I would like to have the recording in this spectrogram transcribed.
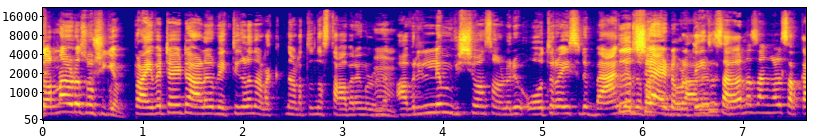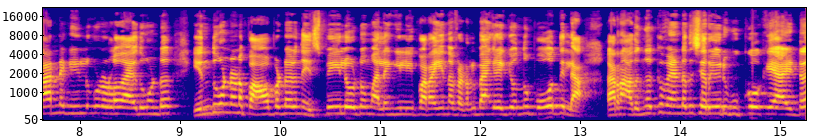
സ്വർണം ഇവിടെ സൂക്ഷിക്കും? പ്രൈവറ്റ് ആയിട്ട് ആളുകൾ വ്യക്തികൾ നടത്തുന്ന സ്ഥാപനങ്ങളുണ്ട്. അവരിലും വിശ്വാസമാണ്. ഒരു ഓതറൈസ്ഡ് ബാങ്ക് തീർച്ചയായിട്ടും. പ്രത്യേകിച്ച് സഹകരണ സംഘങ്ങൾ സർക്കാരിന്റെ കീഴിലും കൂടെ ഉള്ളതായതുകൊണ്ട് എന്തുകൊണ്ടാണ് പാവപ്പെട്ടവരുന്ന എസ് ബി ഐയിലോട്ടും അല്ലെങ്കിൽ ഈ പറയുന്ന ഫെഡറൽ ബാങ്കിലേക്കും ഒന്നും പോകത്തില്ല? കാരണം അതുങ്ങൾക്ക് വേണ്ടത് ചെറിയൊരു ബുക്കും ഒക്കെ ആയിട്ട്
